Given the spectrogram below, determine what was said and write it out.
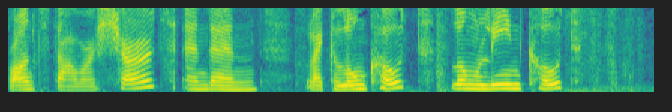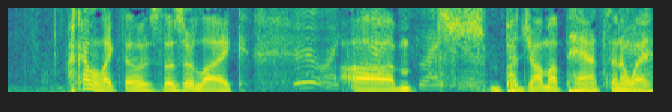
launched our shirt and then like a long coat, long lean coat. I kind of like those. Those are like um, s- pajama pants in a way.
